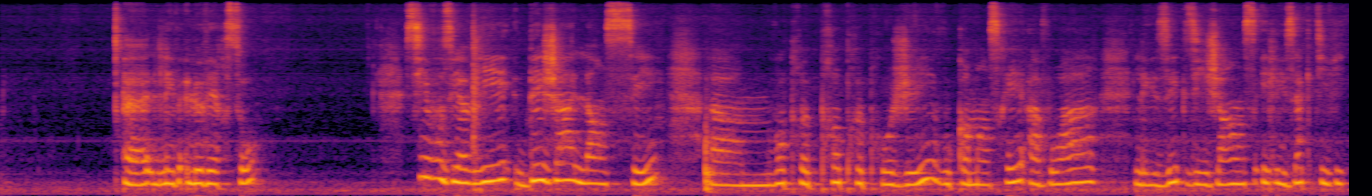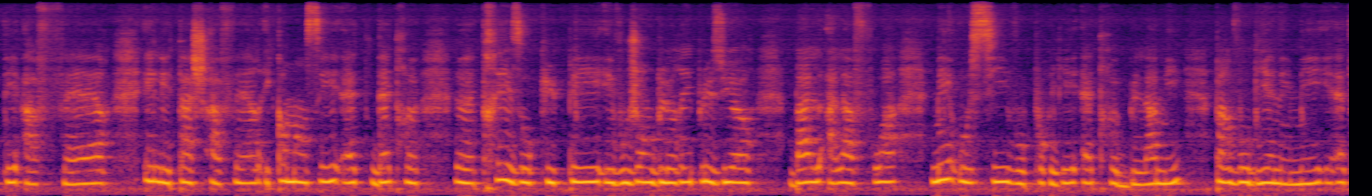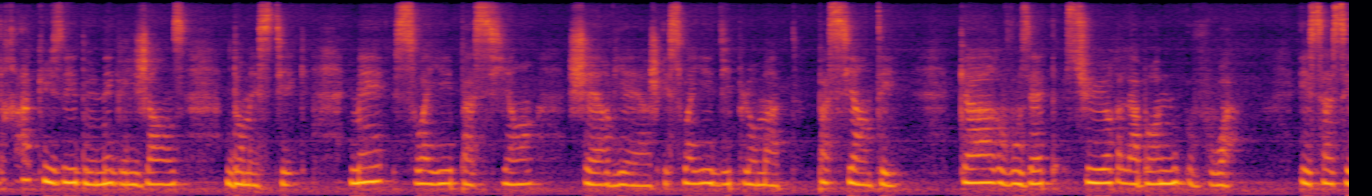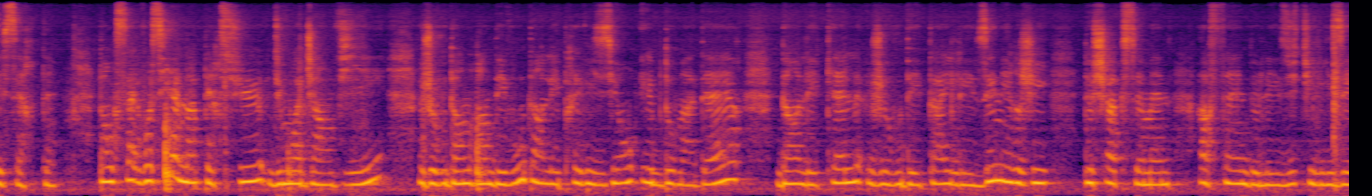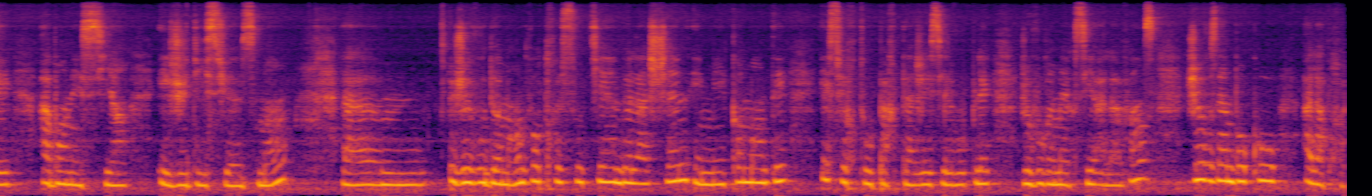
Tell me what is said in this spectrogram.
le verso Si vous aviez déjà lancé euh, votre propre projet, vous commencerez à voir les exigences et les activités à faire et les tâches à faire et commencer d'être euh, très occupé et vous jonglerez plusieurs balles à la fois, mais aussi vous pourriez être blâmé par vos bien-aimés et être accusé de négligence domestique. Mais soyez patient, chère Vierge, et soyez diplomate, patientez, car vous êtes sur la bonne voie. Et ça, c'est certain. Donc, voici un aperçu du mois de janvier. Je vous donne rendez-vous dans les prévisions hebdomadaires dans lesquelles je vous détaille les énergies de chaque semaine afin de les utiliser à bon escient et judicieusement. Euh, je vous demande votre soutien de la chaîne, aimez, commentez et surtout partagez s'il vous plaît. Je vous remercie à l'avance. Je vous aime beaucoup. À la prochaine.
